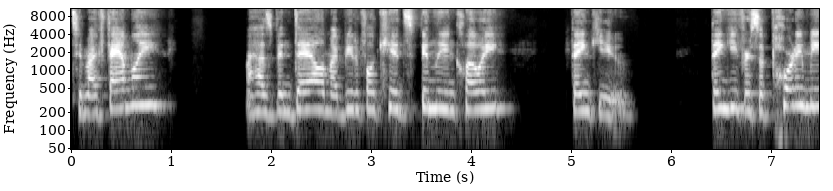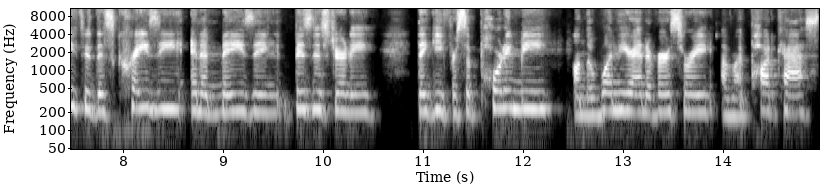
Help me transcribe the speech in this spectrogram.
to my family, my husband Dale, and my beautiful kids Finley and Chloe, thank you. Thank you for supporting me through this crazy and amazing business journey. Thank you for supporting me on the one year anniversary of my podcast.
